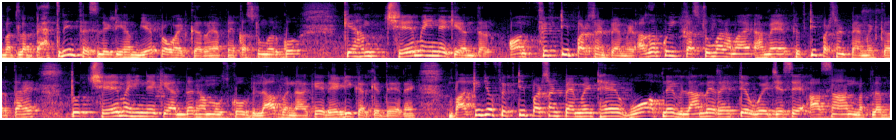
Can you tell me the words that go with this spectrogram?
मतलब बेहतरीन फैसिलिटी हम ये प्रोवाइड कर रहे हैं अपने कस्टमर को कि हम छः महीने के अंदर ऑन फिफ्टी परसेंट पेमेंट अगर कोई कस्टमर हमारे हमें 50 परसेंट पेमेंट करता है तो छः महीने के अंदर हम उसको विला बना के रेडी करके दे रहे हैं। बाकी जो 50 परसेंट पेमेंट है वो अपने विला में रहते हुए जैसे आसान मतलब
